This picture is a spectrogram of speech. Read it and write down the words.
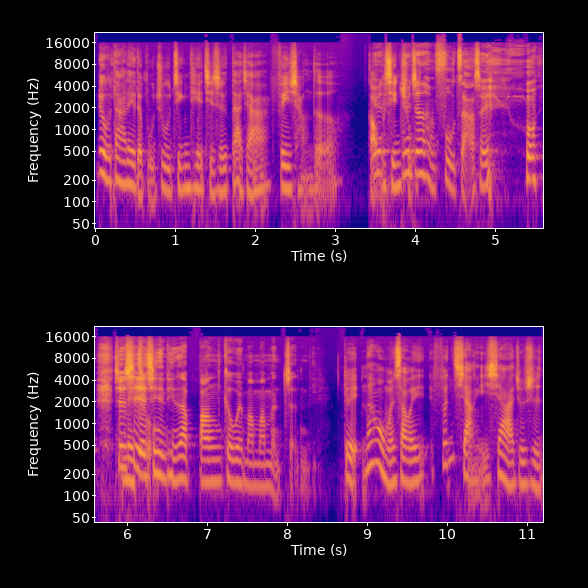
六大类的补助津贴，其实大家非常的搞不清楚因为因为。真的很复杂，所以 我就谢谢亲子天下帮各位妈妈们整理。对，那我们稍微分享一下，就是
